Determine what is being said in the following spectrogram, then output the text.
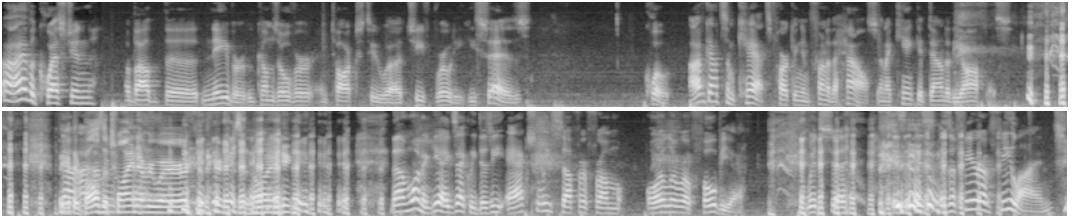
Uh, I have a question about the neighbor who comes over and talks to uh, Chief Brody. He says, "quote I've got some cats parking in front of the house, and I can't get down to the office." They Now, get their balls I of mean- twine everywhere. They're annoying. Now I'm wondering, yeah, exactly. Does he actually suffer from ailurophobia? which uh, is, is, is a fear of felines,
